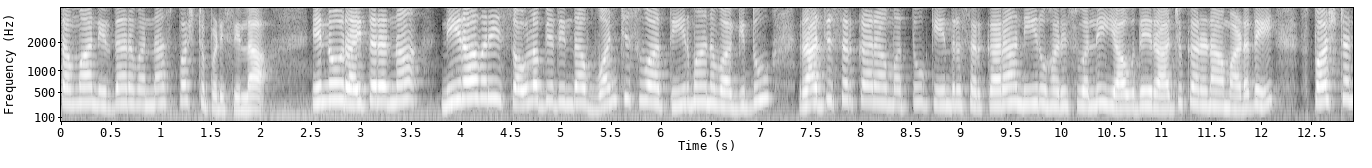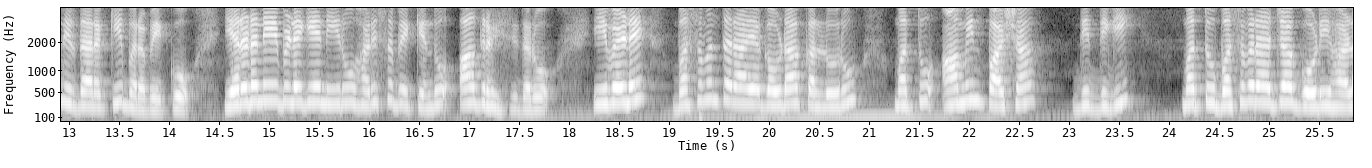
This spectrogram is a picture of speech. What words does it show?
ತಮ್ಮ ನಿರ್ಧಾರವನ್ನ ಸ್ಪಷ್ಟಪಡಿಸಿಲ್ಲ. ಇನ್ನು ರೈತರನ್ನ ನೀರಾವರಿ ಸೌಲಭ್ಯದಿಂದ ವಂಚಿಸುವ ತೀರ್ಮಾನವಾಗಿದ್ದು, ರಾಜ್ಯ ಸರ್ಕಾರ ಮತ್ತು ಕೇಂದ್ರ ಸರ್ಕಾರ ನೀರು ಹರಿಸುವಲ್ಲಿ ಯಾವುದೇ ರಾಜಕಾರಣ ಮಾಡದೆ ಸ್ಪಷ್ಟ ನಿರ್ಧಾರಕ್ಕೆ ಬರಬೇಕು. ಎರಡನೇ ಬೆಳೆಗೆ ನೀರು ಹರಿಸಬೇಕೆಂದು ಆಗ್ರಹಿಸಿದರು. ಈ ವೇಳೆ ಬಸವಂತರಾಯಗೌಡ ಕಲ್ಲೂರು ಮತ್ತು ಆಮೀನ್ ಪಾಷಾ, ದಿದ್ದಿಗಿ ಮತ್ತು ಬಸವರಾಜ ಗೋಡಿಹಾಳ,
